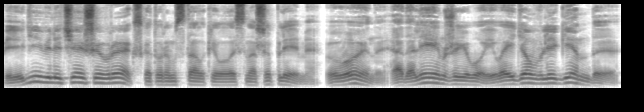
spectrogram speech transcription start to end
Впереди величайший враг, с которым сталкивалось наше племя. Воины, одолеем же его и войдем в легенды.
